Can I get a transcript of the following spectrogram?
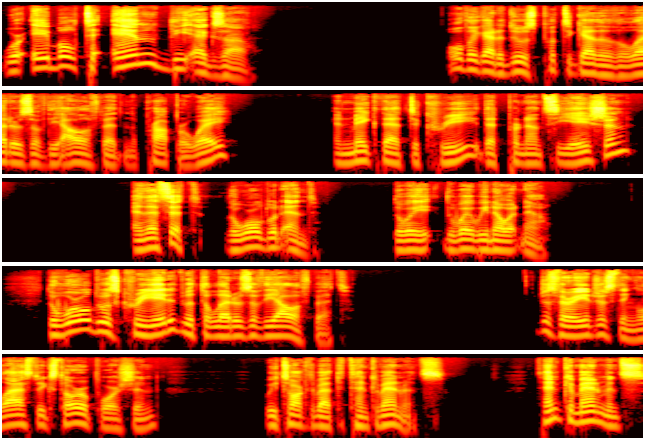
were able to end the exile. All they got to do is put together the letters of the alphabet in the proper way and make that decree, that pronunciation, and that's it. The world would end the way, the way we know it now. The world was created with the letters of the alphabet. Just very interesting. Last week's Torah portion, we talked about the Ten Commandments. Ten Commandments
